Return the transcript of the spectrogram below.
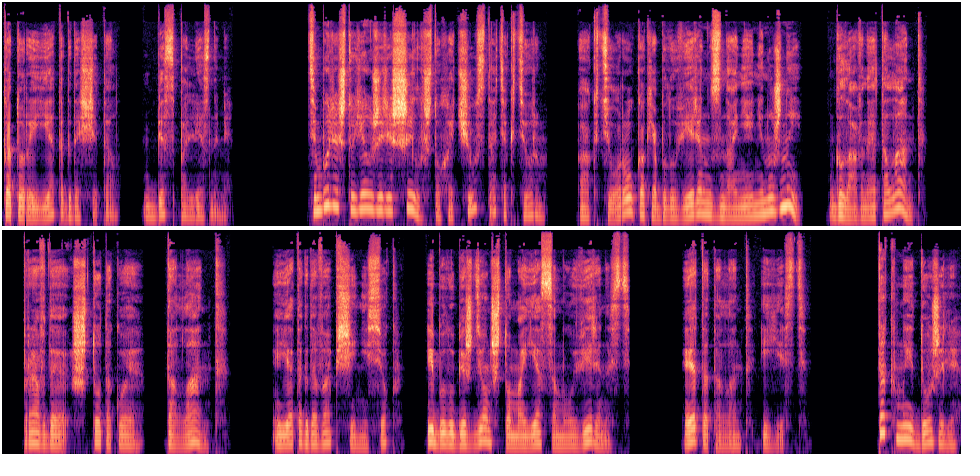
которые я тогда считал бесполезными. Тем более, что я уже решил, что хочу стать актером. А актеру, как я был уверен, знания не нужны. Главное – талант. Правда, что такое талант? Я тогда вообще не сёк и был убежден, что моя самоуверенность – это талант и есть. Так мы и дожили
